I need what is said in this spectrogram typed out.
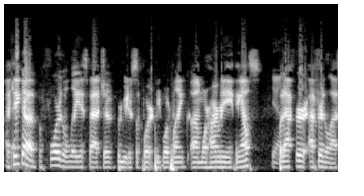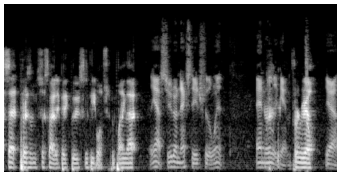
I think uh, before the latest batch of Bermuda support, people were playing uh, more Harmony than anything else. Yeah. But after after the last set, Prisms just got a big boost, and people have just been playing that yeah, pseudo next stage for the win, and early game. for real. Yeah.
